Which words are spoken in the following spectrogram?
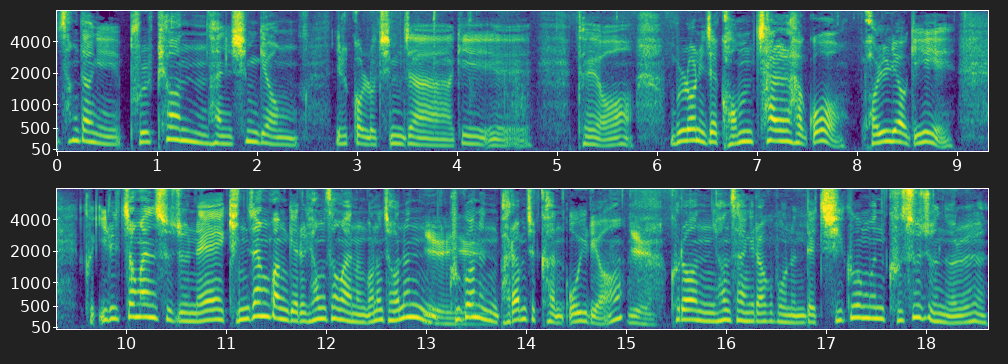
상당히 불편한 심경일 걸로 짐작이 돼요. 물론 이제 검찰하고 권력이 그 일정한 수준의 긴장 관계를 형성하는 거는 저는 예, 예. 그거는 예. 바람직한 오히려 예. 그런 현상이라고 보는데 지금은 그 수준을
